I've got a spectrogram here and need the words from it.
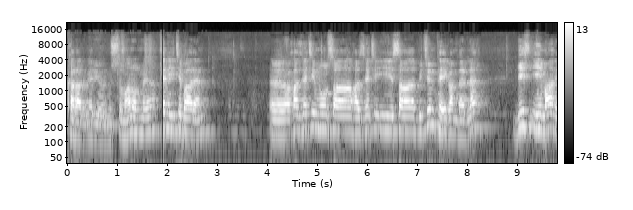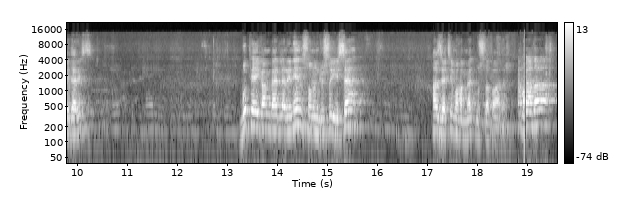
karar veriyor Müslüman olmaya. Ben itibaren e, Hazreti Musa, Hazreti İsa, bütün peygamberler biz iman ederiz. Bu peygamberlerin en sonuncusu ise Hazreti Muhammed Mustafa'dır. Dünyada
